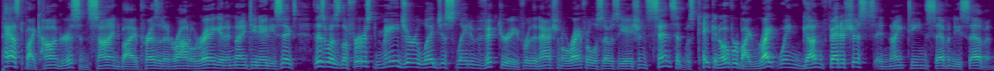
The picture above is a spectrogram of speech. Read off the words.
Passed by Congress and signed by President Ronald Reagan in 1986, this was the first major legislative victory for the National Rifle Association since it was taken over by right wing gun fetishists in 1977.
